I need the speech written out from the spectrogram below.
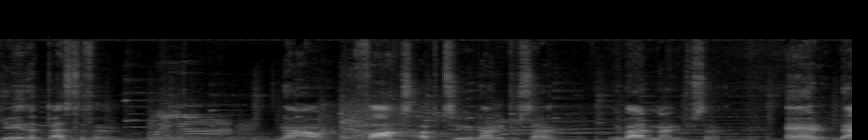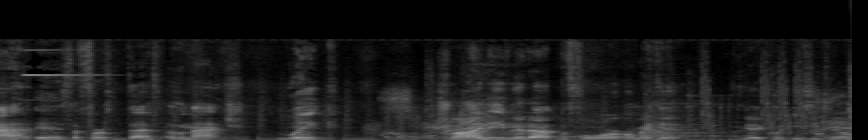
getting the best of him. Now, Fox up to 90%, about 90%. And that is the first death of the match. Link trying to even it up before, or make it get a quick, easy kill.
